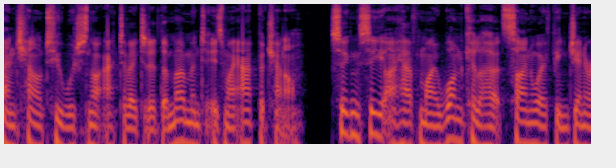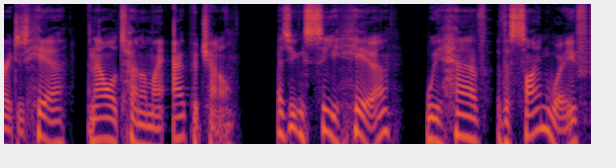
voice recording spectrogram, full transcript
and channel 2, which is not activated at the moment, is my output channel. So you can see I have my 1 kHz sine wave being generated here, and now I'll turn on my output channel. As you can see here, we have the sine wave,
